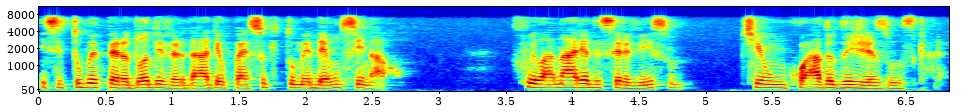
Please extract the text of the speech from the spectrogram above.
e se tu me perdoa de verdade, eu peço que tu me dê um sinal. Fui lá na área de serviço, tinha um quadro de Jesus, cara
